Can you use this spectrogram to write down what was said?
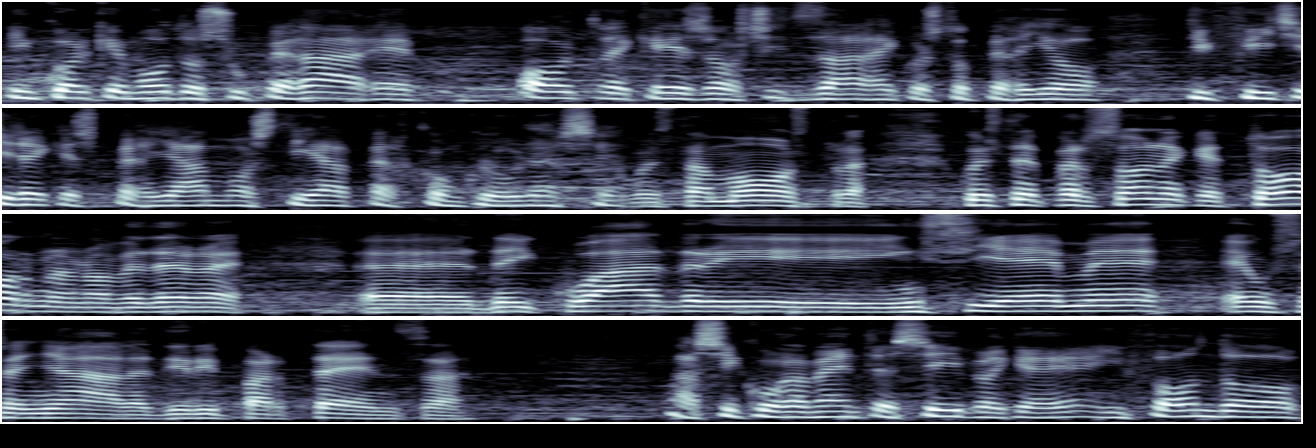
in qualche modo superare, oltre che esorcizzare questo periodo difficile che speriamo stia per concludersi. Questa mostra, queste persone che tornano a vedere eh, dei quadri insieme è un segnale di ripartenza. Ma sicuramente sì, perché in fondo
